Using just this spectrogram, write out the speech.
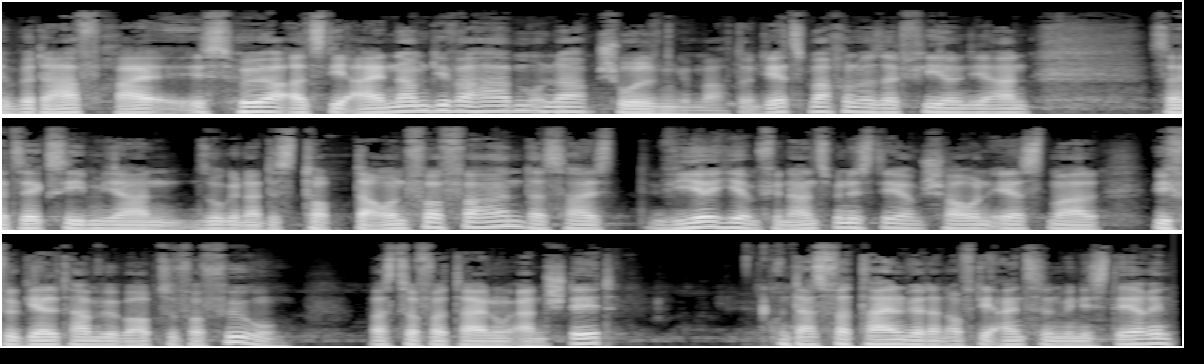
der Bedarf ist höher als die Einnahmen, die wir haben und haben Schulden gemacht. Und jetzt machen wir seit vielen Jahren seit sechs, sieben Jahren sogenanntes Top-Down-Verfahren. Das heißt, wir hier im Finanzministerium schauen erstmal, wie viel Geld haben wir überhaupt zur Verfügung, was zur Verteilung ansteht. Und das verteilen wir dann auf die einzelnen Ministerien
